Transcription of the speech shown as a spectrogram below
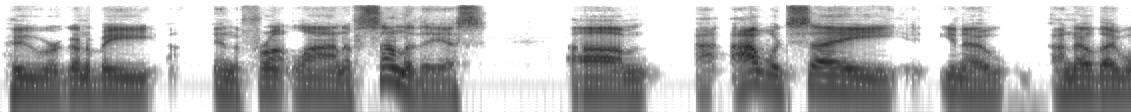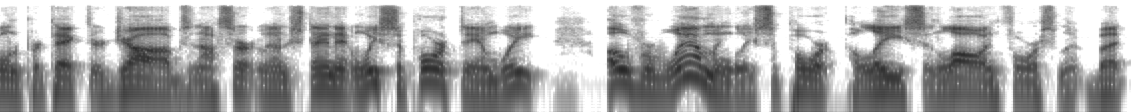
who are going to be in the front line of some of this, um, I, I would say, you know, I know they want to protect their jobs, and I certainly understand it, and we support them. We overwhelmingly support police and law enforcement, but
